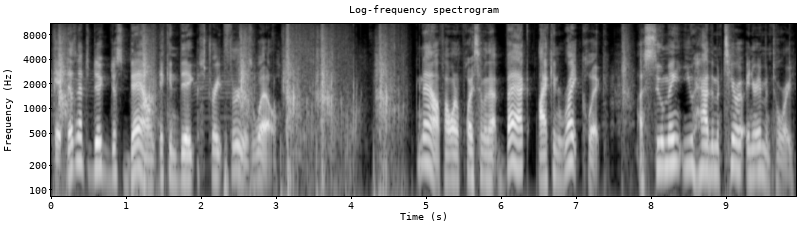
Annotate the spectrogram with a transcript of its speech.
it doesn't have to dig just down, it can dig straight through as well. Now, if I want to place some of that back, I can right click, assuming you have the material in your inventory.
